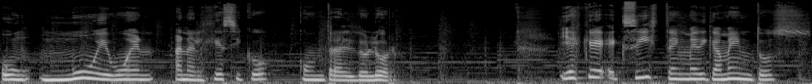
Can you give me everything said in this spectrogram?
un muy buen analgésico contra el dolor. Y es que existen medicamentos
